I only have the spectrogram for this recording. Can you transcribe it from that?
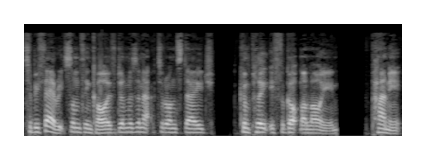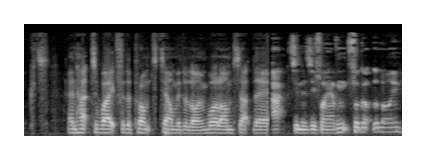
to be fair, it's something I've done as an actor on stage. Completely forgot my line, panicked, and had to wait for the prompt to tell me the line while I'm sat there acting as if I haven't forgot the line.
